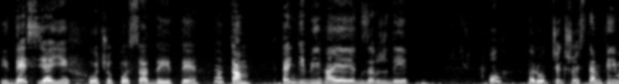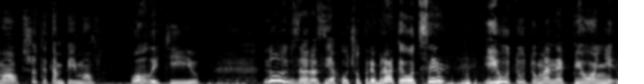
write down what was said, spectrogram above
і десь я їх хочу посадити. Ну, там Фенді бігає, як завжди. О, горобчик щось там піймав. Що ти там піймав? Полетів. Ну, зараз я хочу прибрати оце. І отут у мене піоні...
